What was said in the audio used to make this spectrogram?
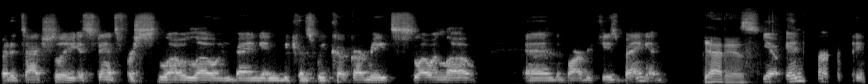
but it's actually, it stands for slow, low, and banging because we cook our meats slow and low and the barbecue's banging. Yeah, it is. You know, internally,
